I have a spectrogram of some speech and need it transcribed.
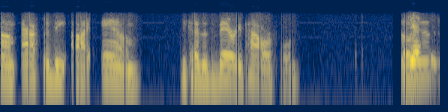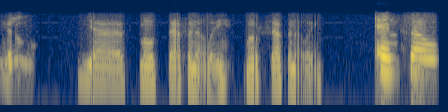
um, after the I am because it's very powerful. So yes, just, you know, yes, most definitely. Most definitely. And so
